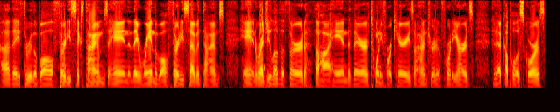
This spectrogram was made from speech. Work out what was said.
Uh, they threw the ball 36 times and they ran the ball 37 times. And Reggie Love the third, the hot hand there, 24 carries, 140 yards, and a couple of scores.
